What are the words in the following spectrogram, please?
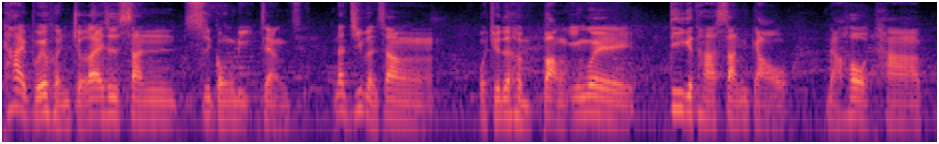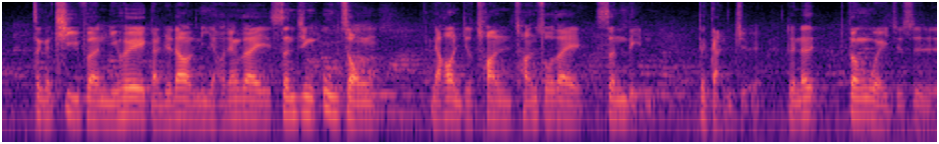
它也不会很久，大概是三四公里这样子。那基本上我觉得很棒，因为第一个它山高，然后它整个气氛你会感觉到你好像在深进雾中，然后你就穿穿梭在森林。的感觉，对，那氛围就是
